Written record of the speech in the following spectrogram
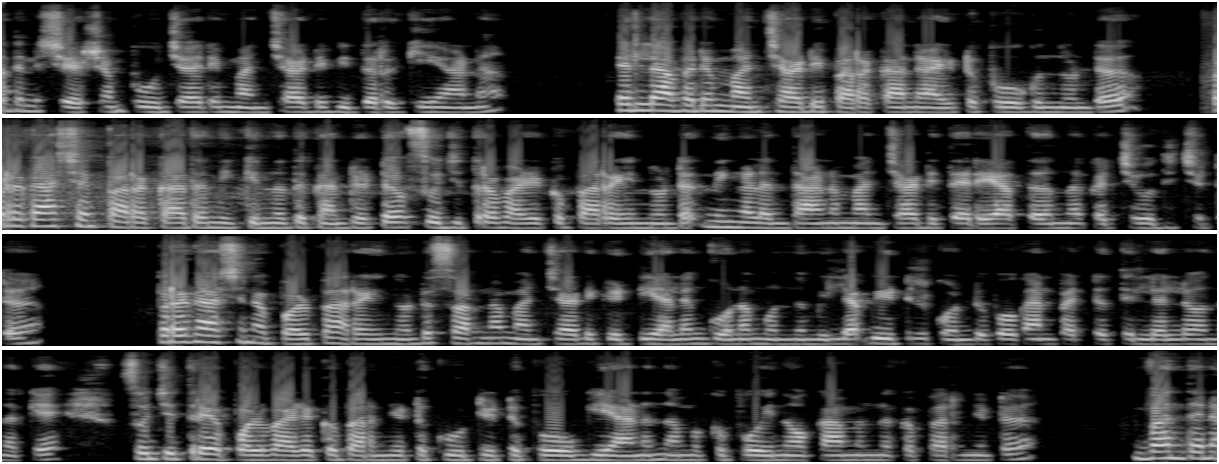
അതിനുശേഷം പൂജാരി മഞ്ചാടി വിതറുകയാണ്. എല്ലാവരും മഞ്ചാടി പറക്കാനായിട്ട് പോകുന്നുണ്ട്. പ്രകാശൻ പറക്കാതെ നിൽക്കുന്നത് കണ്ടിട്ട് സുചിത്ര വഴക്ക് പറയുന്നുണ്ട്. നിങ്ങൾ എന്താണ് മഞ്ചാടി തിരയാത്തതെന്നൊക്കെ ചോദിച്ചിട്ട് പ്രകാശൻ അപ്പോൾ പറയുന്നുണ്ട് സ്വർണ മഞ്ചാടി കിട്ടിയാലും ഗുണമൊന്നുമില്ല വീട്ടിൽ കൊണ്ടുപോകാൻ പറ്റത്തില്ലല്ലോ എന്നൊക്കെ സുചിത്ര അപ്പോൾ വഴക്ക് പറഞ്ഞിട്ട് കൂട്ടിയിട്ട് പോവുകയാണ്. നമുക്ക് പോയി നോക്കാമെന്നൊക്കെ പറഞ്ഞിട്ട് വന്ദന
